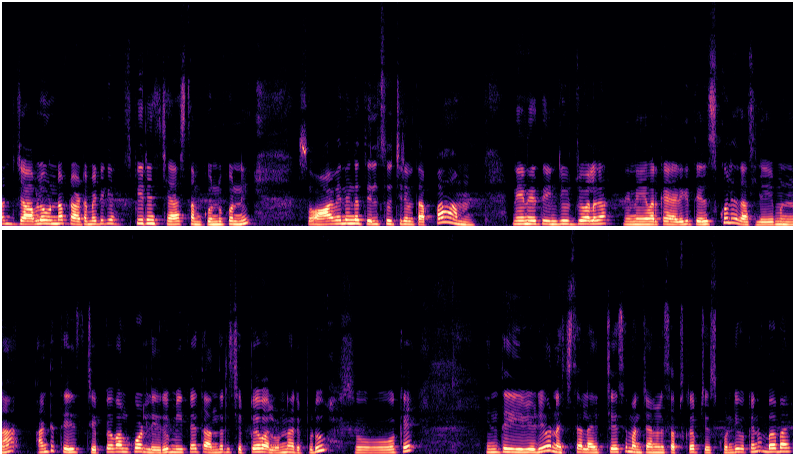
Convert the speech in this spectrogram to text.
అంటే జాబ్లో ఉన్నప్పుడు ఆటోమేటిక్గా ఎక్స్పీరియన్స్ చేస్తాం కొన్ని కొన్ని. సో ఆ విధంగా తెలిసి వచ్చినవి తప్ప నేనైతే ఇండివిజువల్గా నేను ఎవరికైనా అడిగి తెలుసుకోలేదు అసలు ఏమున్నా. అంటే తెలిసి చెప్పేవాళ్ళు కూడా లేరు. మీకైతే అందరూ చెప్పేవాళ్ళు ఉన్నారు ఇప్పుడు. సో ఓకే ఇంత ఈ వీడియో నచ్చితే లైక్ చేసి మన ఛానల్ సబ్స్క్రైబ్ చేసుకోండి. ఓకేనా బాయ్ బాయ్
